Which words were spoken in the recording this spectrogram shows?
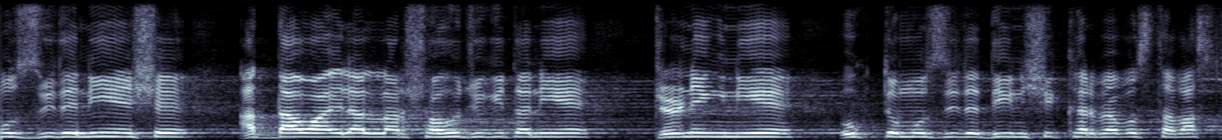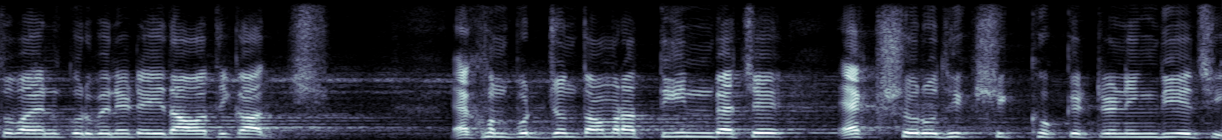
মসজিদে নিয়ে এসে আর দাওয়া ইলাল্লাহর সহযোগিতা নিয়ে, ট্রেনিং নিয়ে উক্ত মসজিদে দিন শিক্ষার ব্যবস্থা বাস্তবায়ন করবেন, এটাই দাওয়াতি কাজ। এখন পর্যন্ত আমরা তিন ব্যাচে একশোর অধিক শিক্ষককে ট্রেনিং দিয়েছি।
